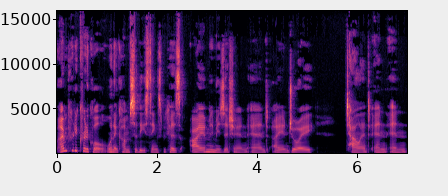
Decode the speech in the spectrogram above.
I'm pretty critical when it comes to these things because I am a musician and I enjoy talent and and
